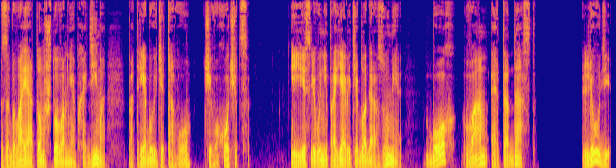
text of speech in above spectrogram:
забывая о том, что вам необходимо, потребуете того, чего хочется. И если вы не проявите благоразумие, Бог вам это даст. Люди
